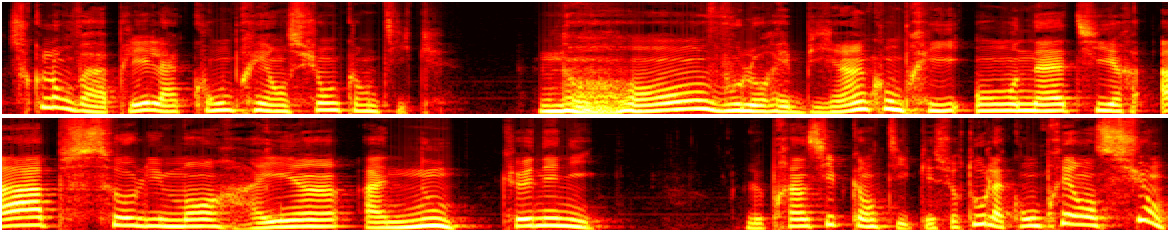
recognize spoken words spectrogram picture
ce que l'on va appeler la compréhension quantique. Non, vous l'aurez bien compris, on n'attire absolument rien à nous, que nenni. Le principe quantique et surtout la compréhension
